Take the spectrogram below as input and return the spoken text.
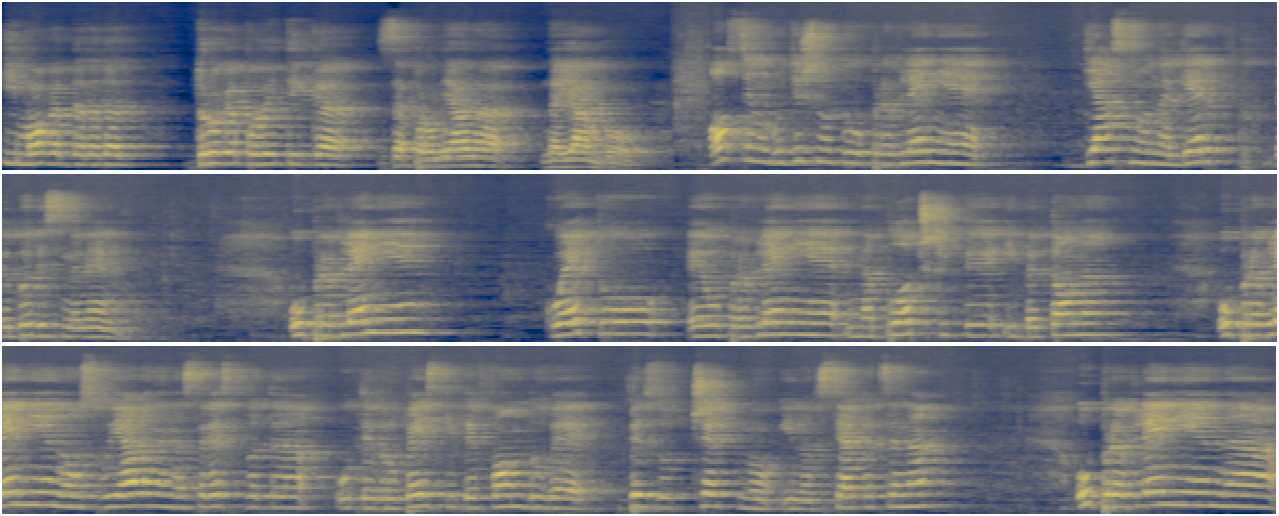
и могат да дадат друга политика за промяна на Ямбол. 8 годишното управление дясно на ГЕРБ да бъде сменено. Управление, което е управление на плочките и бетона, управление на освояване на средствата от европейските фондове безотчетно и на всяка цена, управление на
